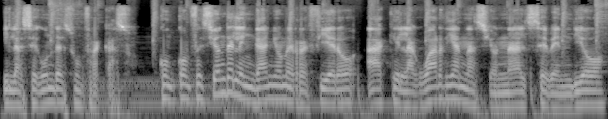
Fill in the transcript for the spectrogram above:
y la segunda es un fracaso. Con confesión del engaño me refiero a que la Guardia Nacional se vendió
